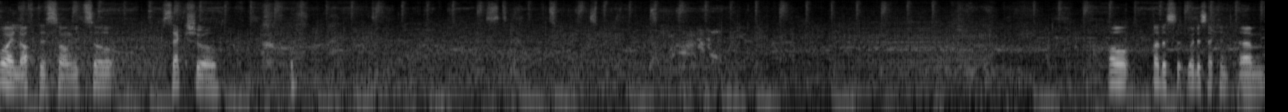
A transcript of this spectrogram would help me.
Oh, I love this song. It's so sexual. oh, but a, wait a second. Um,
